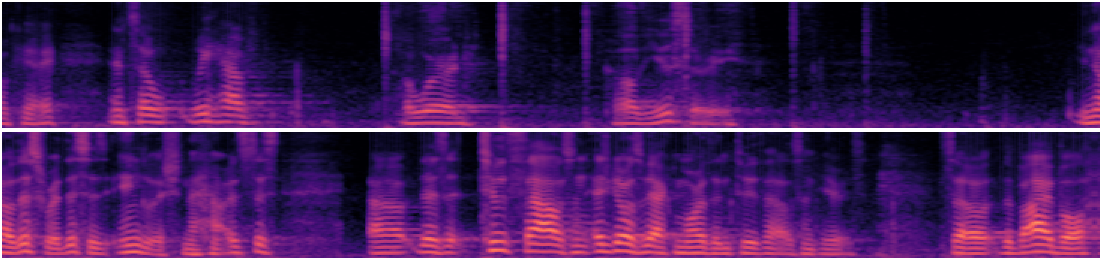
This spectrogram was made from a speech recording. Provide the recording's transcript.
okay? And so we have a word called usury. You know this word, this is English now. It's just, uh, there's a 2,000, it goes back more than 2,000 years. So the Bible,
